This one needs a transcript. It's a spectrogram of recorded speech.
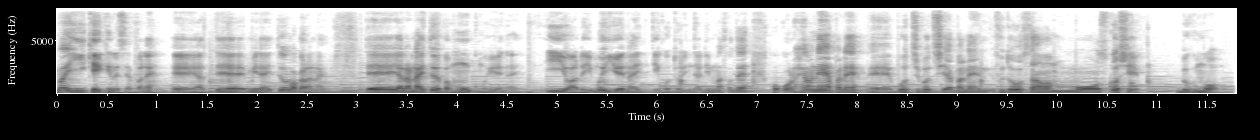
まあいい経験ですやっぱね、えー、やってみないとわからない。でやらないとやっぱ文句も言えない。いい悪いも言えないっていうことになりますのでここら辺はねやっぱね、えー、ぼちぼちやっぱね不動産はもう少し僕も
